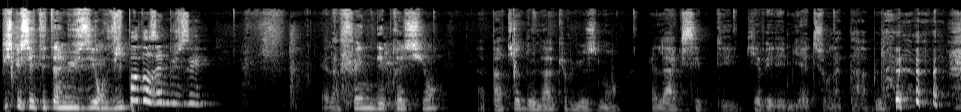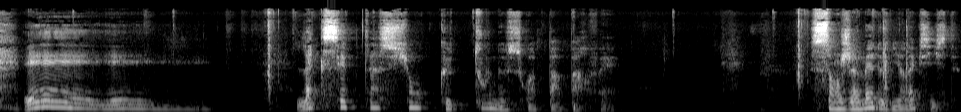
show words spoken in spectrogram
Puisque c'était un musée, on ne vit pas dans un musée. Elle a fait une dépression. À partir de là, curieusement, elle a accepté qu'il y avait des miettes sur la table. et l'acceptation que tout ne soit pas parfait, sans jamais devenir laxiste.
